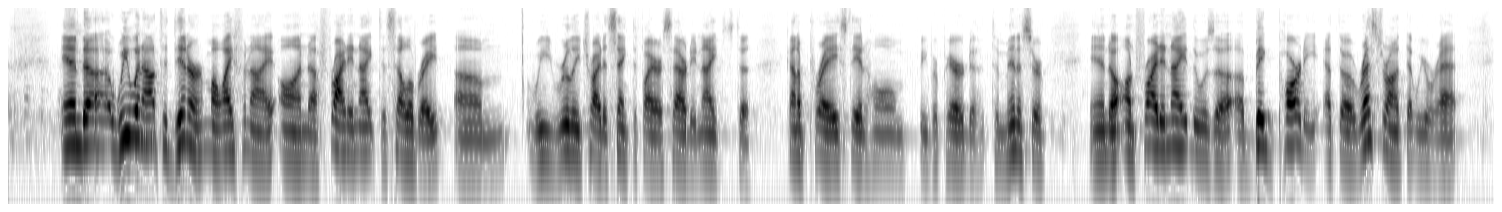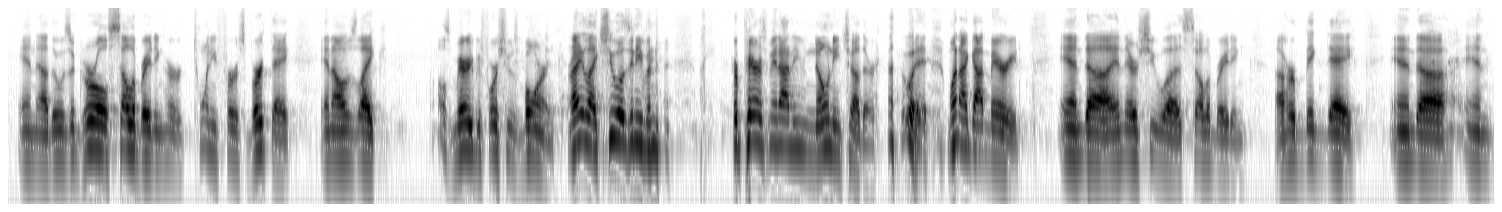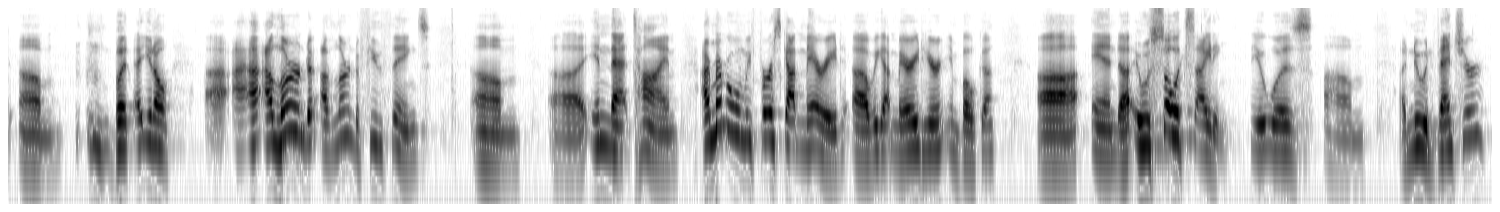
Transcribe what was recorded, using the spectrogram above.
And uh, we went out to dinner, my wife and I, on uh, Friday night to celebrate. Um, we really try to sanctify our Saturday nights to kind of pray, stay at home, be prepared to, to minister. And uh, on Friday night, there was a, a, big party at the restaurant that we were at. And uh, there was a girl celebrating her 21st birthday. And I was like, I was married before she was born, right? Like she wasn't even, her parents may not even known each other when I got married. And, uh, and there she was celebrating her big day. And, and um, but, uh, you know, I, I, learned, I've learned a few things. Um, uh, in that time. I remember when we first got married. Uh, we got married here in Boca, uh, and uh, it was so exciting. It was um, a new adventure,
